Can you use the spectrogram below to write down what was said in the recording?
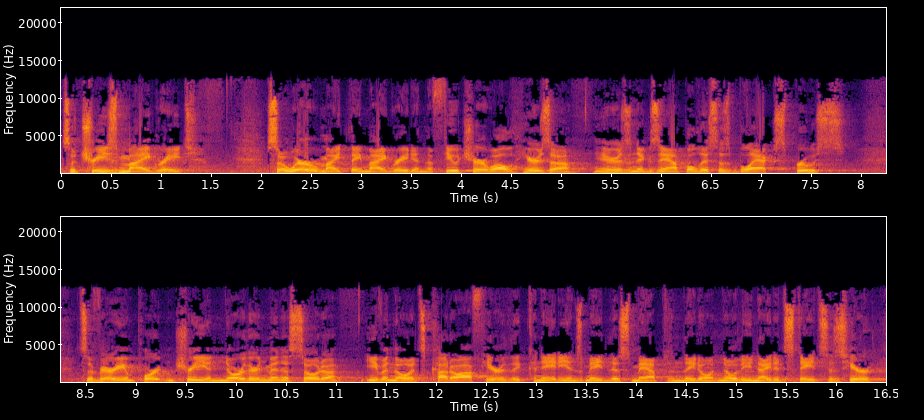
So trees migrate. So where might they migrate in the future? Well, here's a here's an example. This is black spruce. It's a very important tree in northern Minnesota. Even though it's cut off here, the Canadians made this map and they don't know the United States is here,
